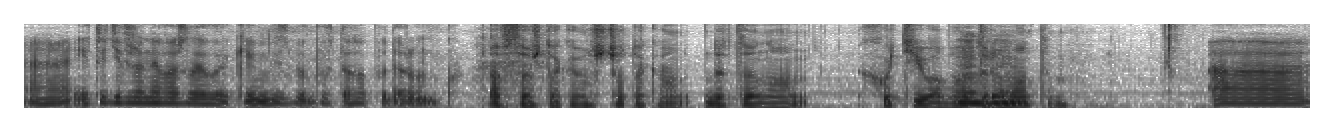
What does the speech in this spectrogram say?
Е, і тоді вже не важливо, яким він би був того подарунку. А все ж таки, що така дитина хотіла би отримати? А,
